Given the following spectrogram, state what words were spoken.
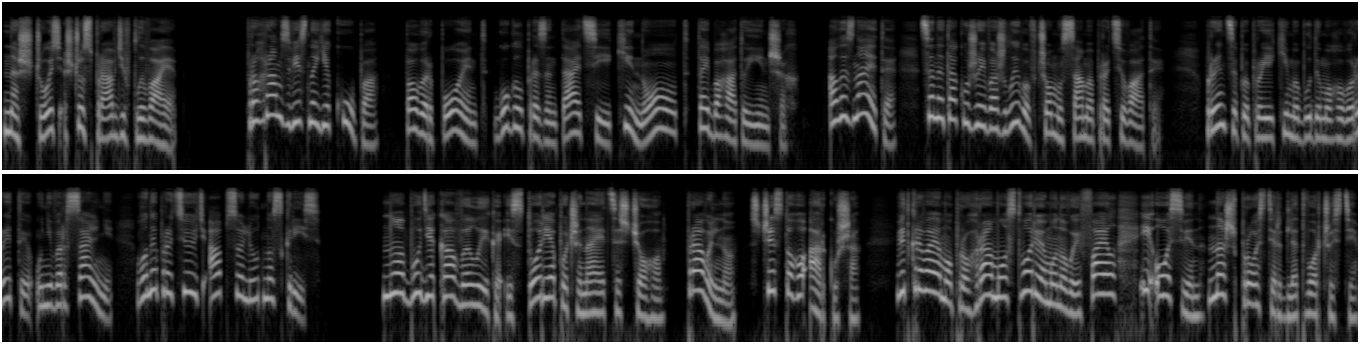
на щось, що справді впливає. Програм, звісно, є купа – PowerPoint, Google презентації, Keynote та й багато інших. Але знаєте, це не так уже й важливо, в чому саме працювати. Принципи, про які ми будемо говорити, універсальні, вони працюють абсолютно скрізь. Ну а будь-яка велика історія починається з чого? Правильно, з чистого аркуша. Відкриваємо програму, створюємо новий файл, і ось він, наш простір для творчості.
